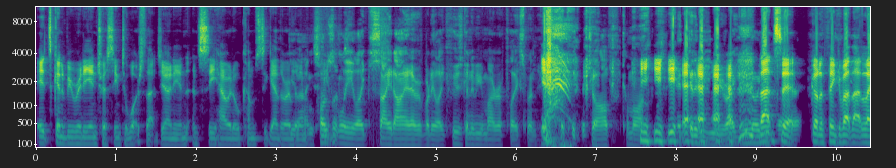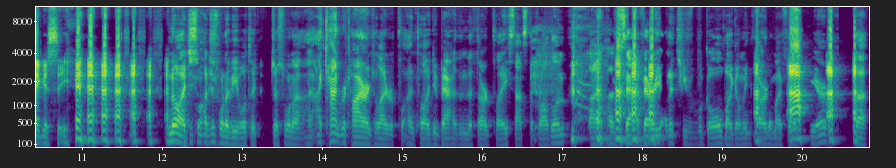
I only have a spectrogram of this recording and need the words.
it's going to be really interesting to watch that journey and, and see how it all comes together over Yeah, the I'm next few months. constantly like side eyeing everybody, like who's going to be my replacement? Who's Yeah. going to the job? Come on. yeah. gonna be you, right? You know That's it. Got to think about that legacy. No, I just I just want to be able to just want to. I, I can't retire until I repl- until I do better than the third place. That's the problem. I, I've set a very unachievable goal by coming third in my first year. But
